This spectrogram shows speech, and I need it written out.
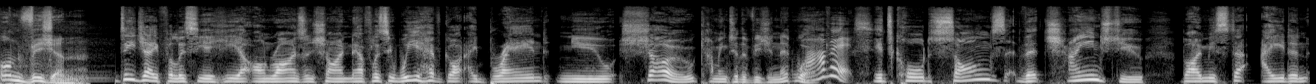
on Vision. DJ Felicia here on Rise and Shine. Now, Felicia, we have got a brand new show coming to the Vision Network. Love it. It's called Songs That Changed You by Mr. Aiden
